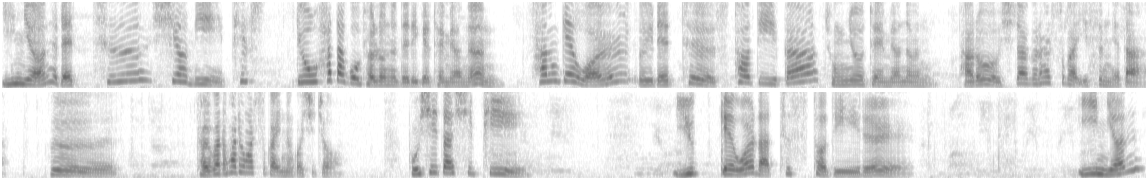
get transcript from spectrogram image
2년 rat 시험이 필요하다고 결론을 내리게 되면은 3개월의 rat study가 종료되면은 바로 시작을 할 수가 있습니다. 그 결과를 활용할 수가 있는 것이죠. 보시다시피 6개월 rat study를 2년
